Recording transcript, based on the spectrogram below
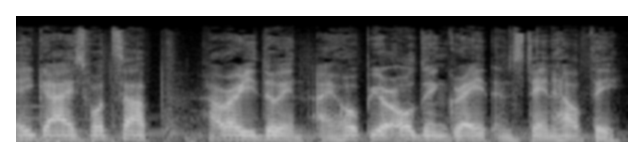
Hey guys, what's up? How are you doing? I hope you're all doing great and staying healthy.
